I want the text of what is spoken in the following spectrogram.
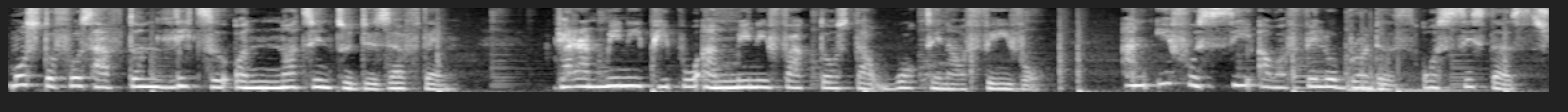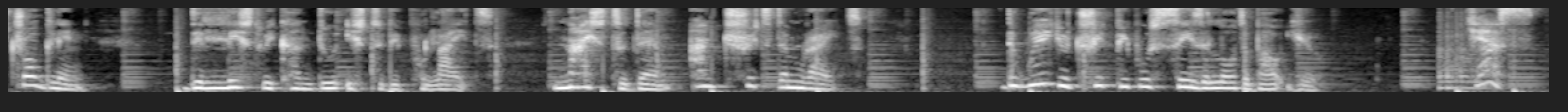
most of us have done little or nothing to deserve them. There are many people and many factors that worked in our favor. And if we see our fellow brothers or sisters struggling, the least we can do is to be polite, nice to them, and treat them right. The way you treat people says a lot about you. Yes,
